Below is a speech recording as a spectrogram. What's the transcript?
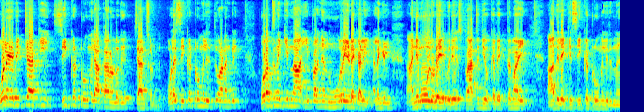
ഓളെ എവിക്റ്റാക്കി സീക്രട്ട് റൂമിലാക്കാനുള്ള ഒരു ചാൻസ് ഉണ്ട്. ഓളെ സീക്രട്ട് റൂമിൽ ഇരുത്തുവാണെങ്കിൽ പുറത്ത് നിൽക്കുന്ന ഈ പറഞ്ഞ നൂറയുടെ കളി അല്ലെങ്കിൽ അനിമോളുടെ ഒരു സ്ട്രാറ്റജി ഒക്കെ വ്യക്തമായി അതിലേക്ക് സീക്രട്ട് റൂമിൽ ഇരുന്ന്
